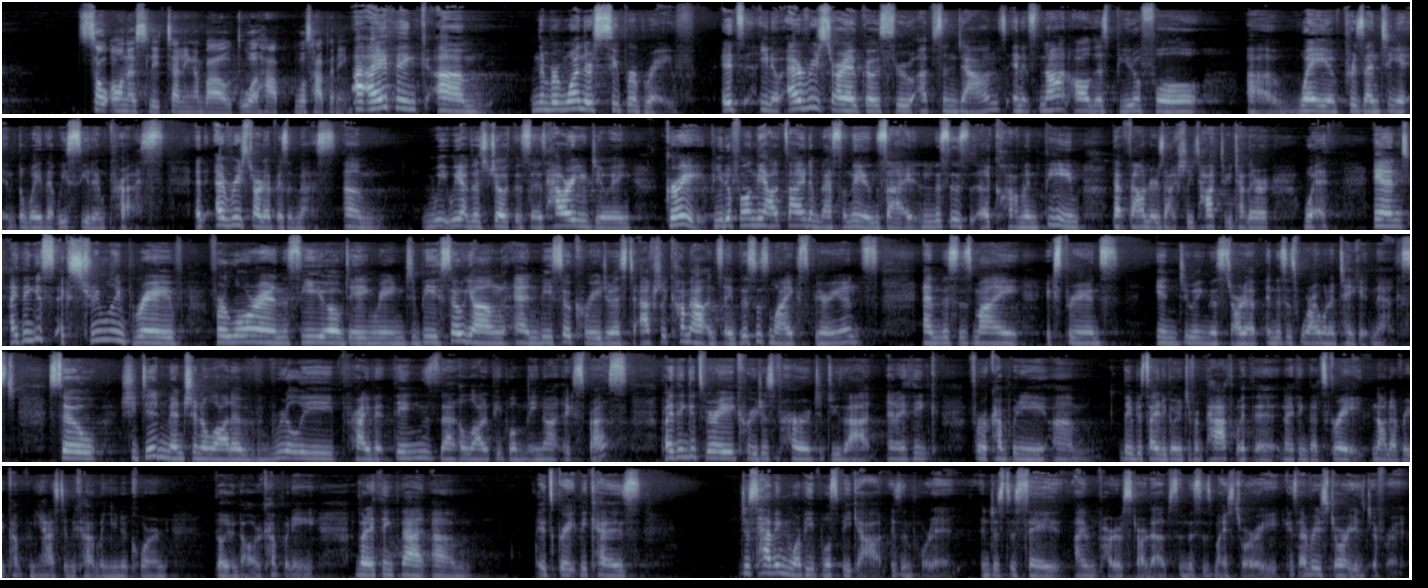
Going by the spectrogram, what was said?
so honestly telling about what hap- was happening. I, I think um, number one, they're super brave. It's you know every startup goes through ups and downs, and it's not all this beautiful uh, way of presenting it in the way that we see it in press. And every startup is a mess. Um, we, we have this joke that says, How are you doing? Great, beautiful on the outside, a mess on the inside. And this is a common theme that founders actually talk to each other with. And I think it's extremely brave for Lauren, the CEO of Dating Ring, to be so young and be so courageous to actually come out and say, This is my experience, and this is my experience in doing this startup, and this is where I want to take it next. So she did mention a lot of really private things that a lot of people may not express, but I think it's very courageous of her to do that. And I think for a company, um, they've decided to go a different path with it, and I think that's great. Not every company has to become a unicorn billion dollar company, but I think that um, it's great because just having more people speak out is important. And just to say, I'm part of startups and this is my story, because every story is different.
